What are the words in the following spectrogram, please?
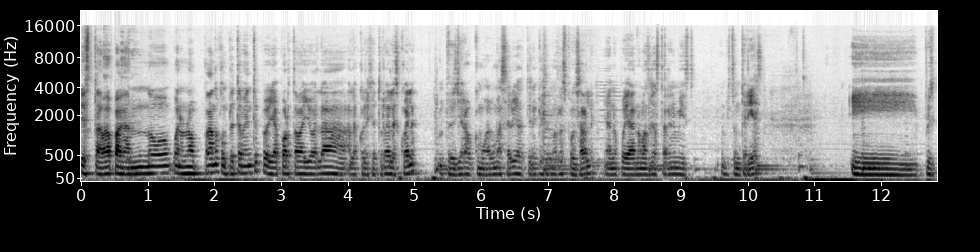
estaba pagando, bueno, no pagando completamente, pero ya aportaba yo a la, a la colegiatura de la escuela. Entonces ya era como algo más serio, ya tenía que ser más responsable. Ya no podía nomás gastar en mis, tonterías. Y pues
